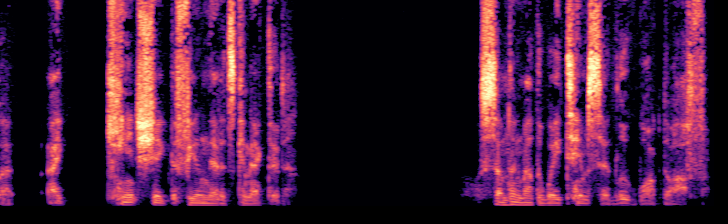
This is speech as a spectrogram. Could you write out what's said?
But I can't shake the feeling that it's connected. Something about the way Tim said Luke walked off.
